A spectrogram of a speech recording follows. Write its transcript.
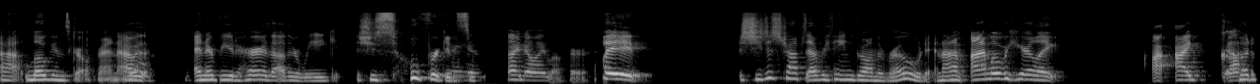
uh Logan's girlfriend I was interviewed her the other week she's so freaking I sweet I know I love her but she just dropped everything to go on the road and I'm I'm over here like I I could.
